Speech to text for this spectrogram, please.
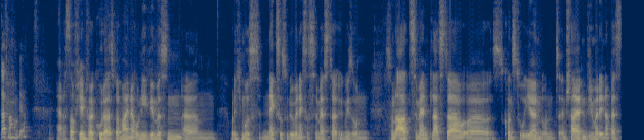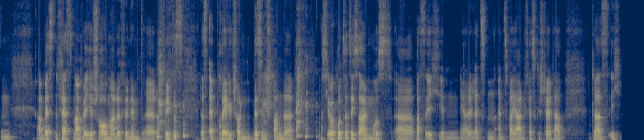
das machen wir. Ja, das ist auf jeden Fall cooler als bei meiner Uni. Wir müssen, ähm, oder ich muss nächstes und übernächstes Semester irgendwie so, ein, so eine Art Zementlaster äh, konstruieren und entscheiden, wie man den am besten, am besten festmacht, welche Schrauben man dafür nimmt. Äh, da finde ich das, das App-Projekt schon ein bisschen spannender. Was ich aber grundsätzlich sagen muss, äh, was ich in ja, den letzten ein, zwei Jahren festgestellt habe, dass ich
